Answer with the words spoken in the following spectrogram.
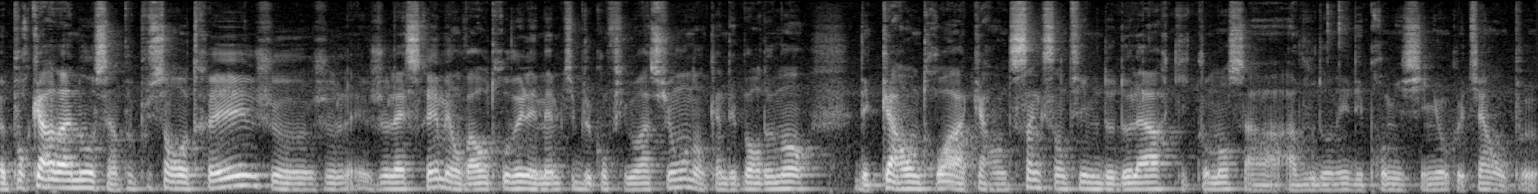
Euh, pour Cardano, c'est un peu plus en retrait, je, laisserai, mais on va retrouver les mêmes types de configurations, donc un débordement des 43 à 45 centimes de dollars qui commence à, vous donner des premiers signaux que tiens, on peut,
